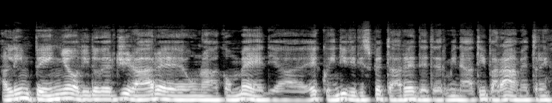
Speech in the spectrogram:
all'impegno di dover girare una commedia e quindi di rispettare determinati parametri.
